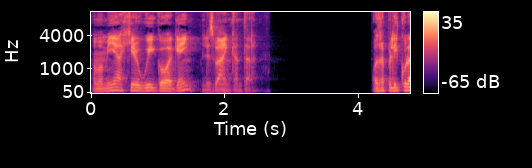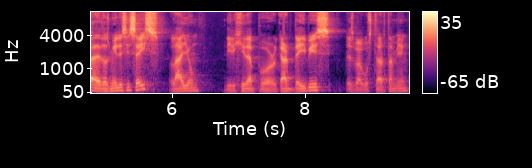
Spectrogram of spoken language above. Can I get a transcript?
Mamma Mía, Here We Go Again les va a encantar. Otra película de 2016, Lion, dirigida por Garth Davis, les va a gustar también.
